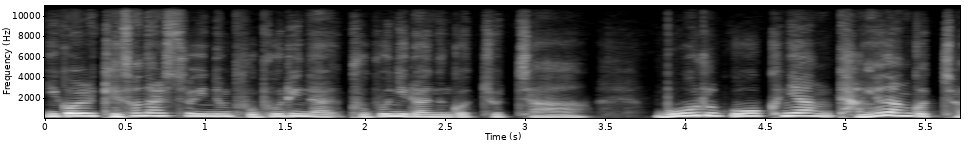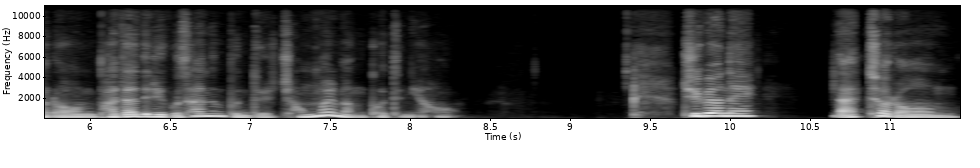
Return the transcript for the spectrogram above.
이걸 개선할 수 있는 부분이나, 부분이라는 것조차 모르고 그냥 당연한 것처럼 받아들이고 사는 분들 정말 많거든요. 주변에 나처럼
